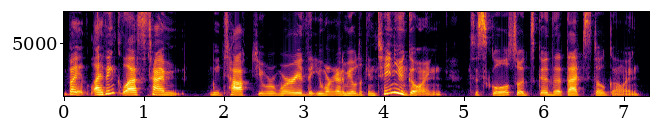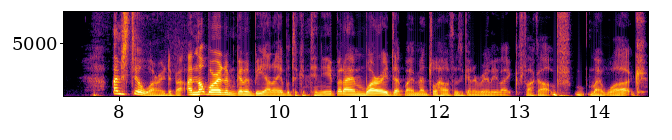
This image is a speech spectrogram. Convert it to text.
But I think last time we talked, you were worried that you weren't going to be able to continue going to school. So it's good that that's still going. I'm still worried about. I'm not worried I'm going to be unable to continue, but I'm worried that my mental health is going to really like fuck up my work.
